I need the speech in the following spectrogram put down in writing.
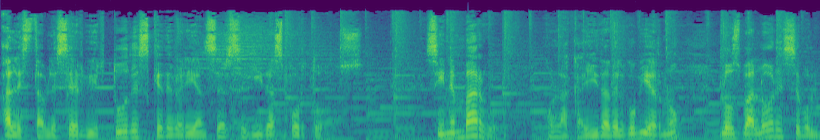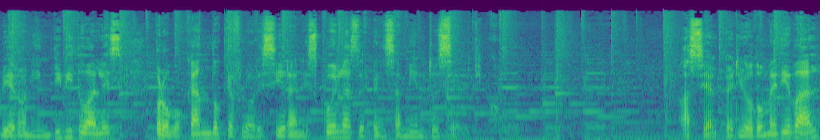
al establecer virtudes que deberían ser seguidas por todos. Sin embargo, con la caída del gobierno, los valores se volvieron individuales, provocando que florecieran escuelas de pensamiento escéptico. Hacia el periodo medieval,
